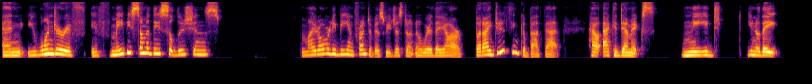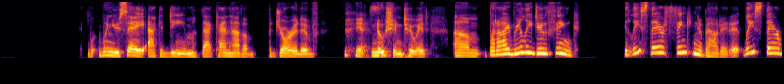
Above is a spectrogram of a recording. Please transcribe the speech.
and you wonder if if maybe some of these solutions might already be in front of us we just don't know where they are but i do think about that how academics need you know they when you say academe that can have a pejorative yes. notion to it um, but i really do think at least they're thinking about it at least they're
